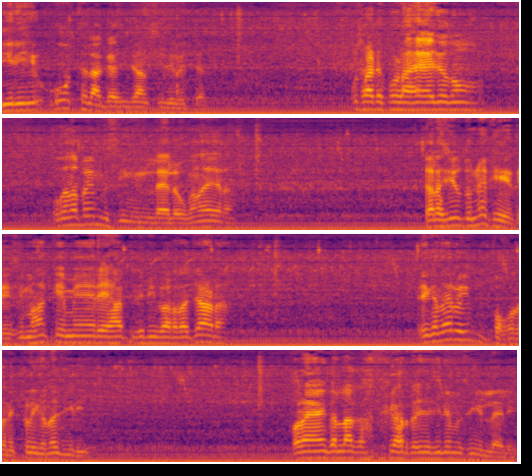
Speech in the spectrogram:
ਜੀਰੀ ਉਹ ਉੱਥੇ ਲੱਗ ਗਿਆ ਸੀ ਏਜੰਸੀ ਦੇ ਵਿੱਚ। ਉਹ ਸਾਡੇ ਕੋਲ ਆਇਆ ਜਦੋਂ। ਉਹ ਕਹਿੰਦਾ ਭਾਈ ਮਸ਼ੀਨ ਲੈ ਲਓ ਕਹਿੰਦਾ ਯਾਰ। ਚਲ ਅਸੀਂ ਉਹ ਦੋਨੇ ਖੇਤ ਸੀ। ਮੈਂ ਕਿਹਾ ਕਿਵੇਂ ਰਿਹਾ ਪਿਛਲੀ ਵਾਰ ਦਾ ਝਾੜ? ਇਹ ਕਹਿੰਦਾ ਵੀ ਬਹੁਤ ਨਿਕਲੀ ਕਹਿੰਦਾ ਜੀਰੀ। ਪਰ ਐਂ ਗੱਲਾਂ ਕਰਦੇ ਕਰਦੇ ਅਸੀਂ ਨੇ ਮਸ਼ੀਨ ਲੈ ਲਈ।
